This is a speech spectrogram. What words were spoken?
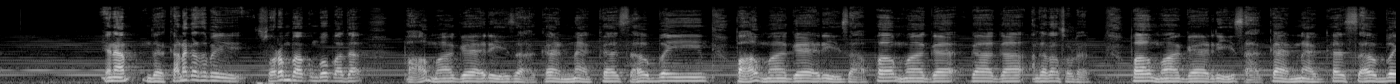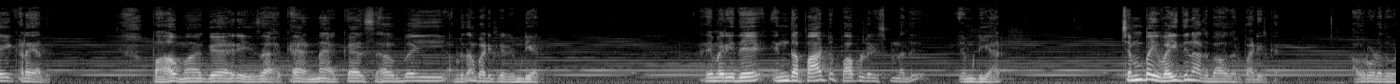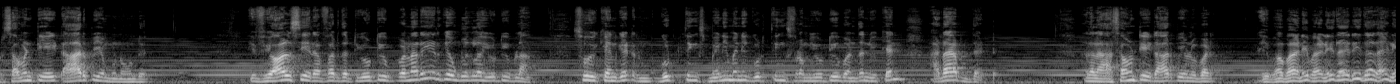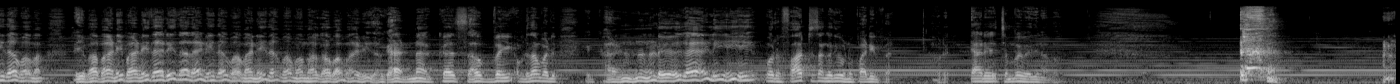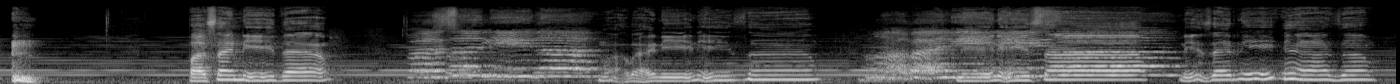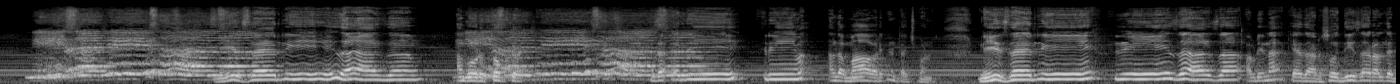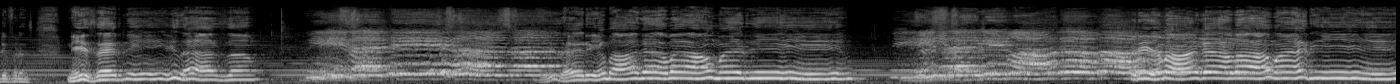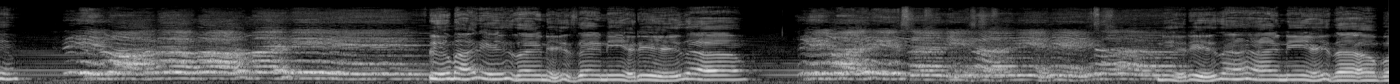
ஏன்னா இந்த கனகசபை சுரம் பார்க்கும்போது பார்த்தா பாமகரிசா கனக சபை பாமகரிசா பமக க க அங்கே தான் சொல்கிறார் பாமகரிசா கனக சபை கிடையாது. பாமகரிசா கனக சபை அப்படி தான் படிக்கிறார் எம்டிஆர். அதே மாதிரி இதே இந்த பாட்டு பாப்புலரைஸ் பண்ணது எம்டிஆர். செம்பை வைத்தியநாத் பாகவதர் பாடியிருக்கார். அவரோடது ஒரு செவன்ட்டி எயிட் ஆர்பிஎம் ஒன்று உண்டு. If you all see refer that YouTube இப்போ நிறைய இருக்குது உங்களுக்குலாம் யூடியூப்லாம் so you can get good things many many good things from YouTube and then you can adapt that அதில் செவன்டி எயிட் ஆர்பிஎம்ல பாடு. ரிபபணி பணி தரி தனி தபம ரிபபணி பணி தரி தனி தபமணி தபம மகபமரி கண்ணக்க சவ்வை. அப்படி தான் பாடு கண்டுகளி ஒரு ஃபாஸ்ட் சங்கதி ஒன்று பாடியிருப்பார் அவர். யார்? செம்பை வேதினாபா பசனித மவனி நிசா நீ நிசா நிசரி நாசம் நிசரி நாசம் அங்கே ஒரு தொக்கு. இந்த ரீ ரீ அந்த மா வரைக்கும் டச் பண்ணும் நீ சரி ரீ சா சா அப்படின்னா Kedar. So these are all the difference நீ சரி சா சா நீ சரி மாகவாமரி ரீ மாகவாமரி ரீ மரி சனி சனி ரீதா நிரித நீத ப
